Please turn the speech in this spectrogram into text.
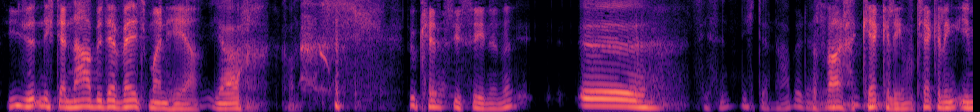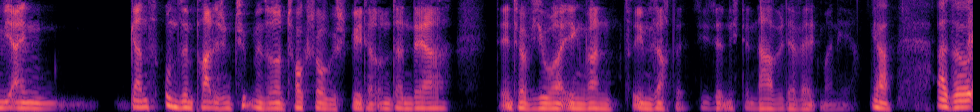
Sie sind nicht der Nabel der Welt, mein Herr. Ja, komm. du kennst die Szene, ne? Äh, sie sind nicht der Nabel der das Welt. Das war Kerkeling, wo Kerkeling irgendwie einen ganz unsympathischen Typen in so einer Talkshow gespielt hat und dann der, der Interviewer irgendwann zu ihm sagte, Sie sind nicht der Nabel der Welt, mein Herr. Ja, also äh,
